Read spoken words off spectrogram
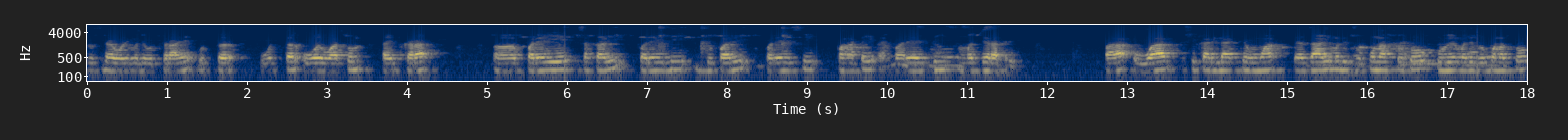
दुसऱ्या ओळीमध्ये उत्तर आहे. उत्तर उत्तर ओळ वाचून टाईप करा. पर्यायी सकाळी पर्यायी दुपारी पर्यायी पहाटे पर्याय मध्यरात्री. पहा वाघ शिकारीला केव्हा त्या जाळीमध्ये झोपून असतो तो कुवेमध्ये झोपून असतो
